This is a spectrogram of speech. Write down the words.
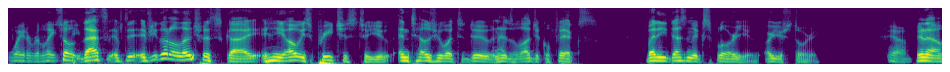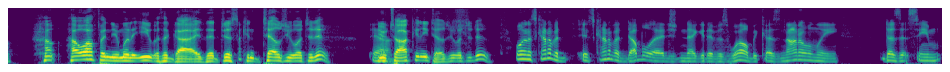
way to relate. to so people. that's if the, if you go to lunch with this guy and he always preaches to you and tells you what to do and has a logical fix, but he doesn't explore you or your story. yeah, You know how how often you want to eat with a guy that just can tells you what to do. yeah. You talk and he tells you what to do. Well, and it's kind of a it's kind of a double edged negative as well because not only does it seem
